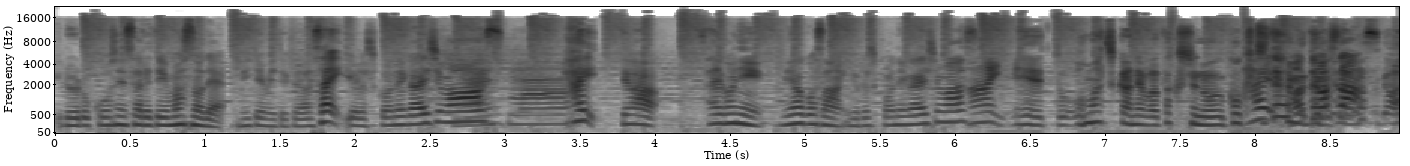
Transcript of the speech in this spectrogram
いろいろ更新されていますので見てみてください。よろしくお願いしおます。願いしますはい、では最後に宮子さんよろしくお願いします。はい、えっ、とお待ちかね私の告知タイムでございますが、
